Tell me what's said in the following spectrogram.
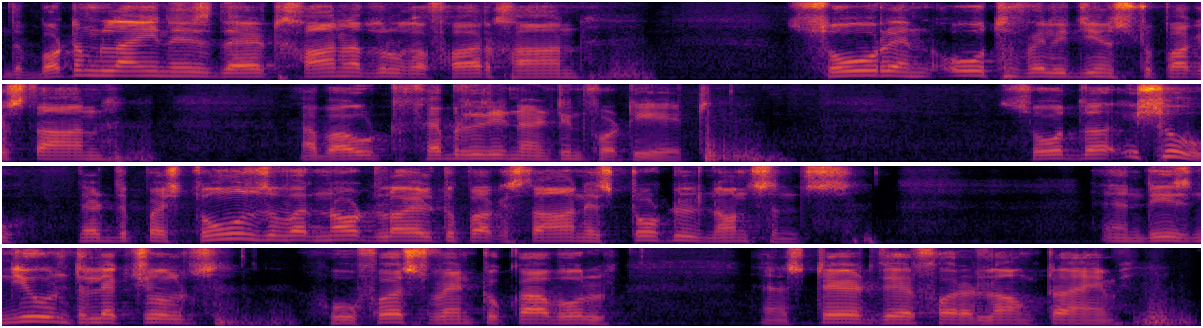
The bottom line is that Khan Abdul Ghaffar Khan swore an oath of allegiance to Pakistan about February 1948. So the issue that the Pashtuns were not loyal to Pakistan is total nonsense. And these new intellectuals who first went to Kabul and stayed there for a long time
